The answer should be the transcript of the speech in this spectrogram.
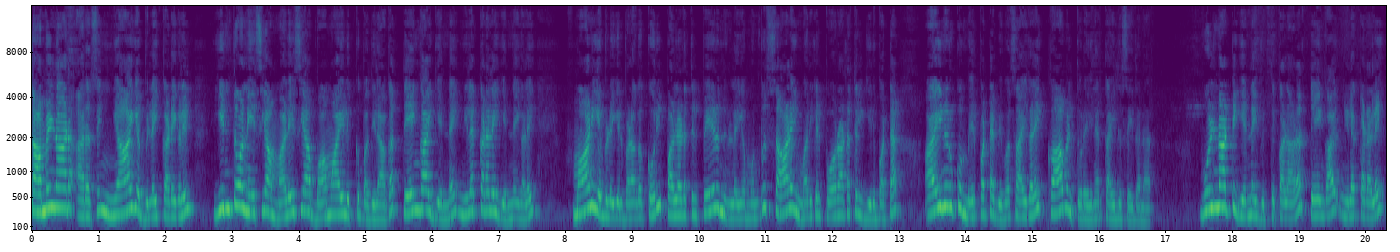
தமிழ்நாடு அரசின் நியாய விலைக்கடைகளில் இந்தோனேசியா மலேசியா பாமாயிலுக்கு பதிலாக தேங்காய் எண்ணெய் நிலக்கடலை எண்ணெய்களை மானிய விலையில் வழங்கக் கோரி பல்லடத்தில் பேருந்து நிலையம் முன்பு சாலை மறியல் போராட்டத்தில் ஈடுபட்ட ஐநூறுக்கும் மேற்பட்ட விவசாயிகளை காவல்துறையினர் கைது செய்தனர். உள்நாட்டு எண்ணெய் வித்துக்களான தேங்காய் நிலக்கடலை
